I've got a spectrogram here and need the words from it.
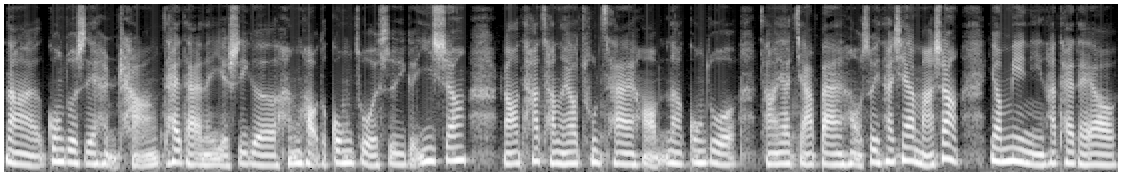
那工作时间很长，太太呢也是一个很好的工作，是一个医生，然后他常常要出差哈，那工作常常要加班哈，所以他现在马上要面临他太太要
